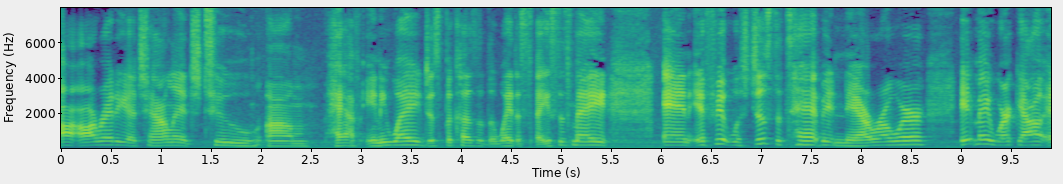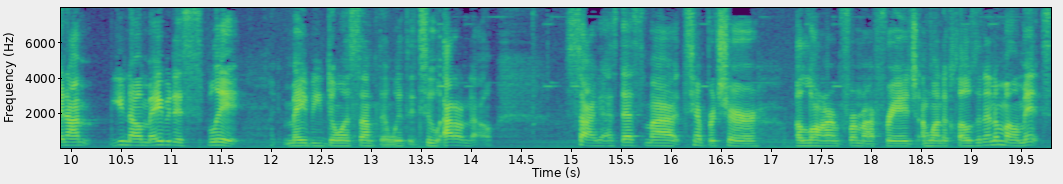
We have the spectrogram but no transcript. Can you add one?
are already a challenge to um, have anyway just because of the way the space is made. And if it was just a tad bit narrower it may work out and i'm you know maybe this split maybe doing something with it too. I don't know sorry guys that's my temperature alarm for my fridge i'm going to close it in a moment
